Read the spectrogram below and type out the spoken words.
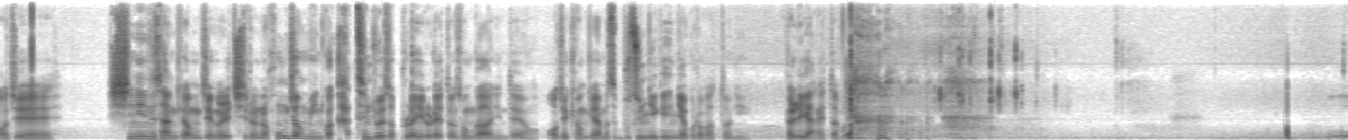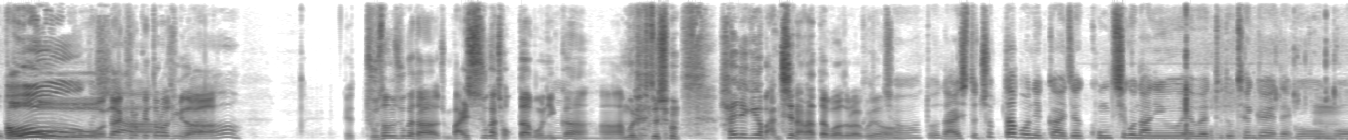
어제 신인상 경쟁을 치르는 홍정민과 같은 조에서 플레이를 했던 송가은인데요. 어제 경기하면서 무슨 얘기했냐 물어봤더니 별 얘기 안 했답니다. 오, 굿샷. 날카롭게 떨어집니다. 좋아요. 두 선수가 다 좀 말수가 적다 보니까 음. 아, 아무래도 좀 할 얘기가 많진 않았다고 하더라고요. 그렇죠. 또 날씨도 춥다 보니까 이제 공 치고 난 이후에 외투도 챙겨야 되고 음. 뭐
